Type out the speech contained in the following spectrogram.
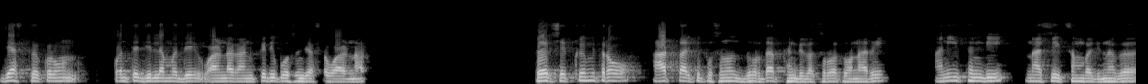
जास्त करून कोणत्या जिल्ह्यामध्ये वाढणार आणि कधीपासून जास्त वाढणार? तर शेतकरी मित्रांनो आठ तारखेपासून जोरदार थंडीला सुरुवात होणार आहे. आणि ही थंडी नाशिक संभाजीनगर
